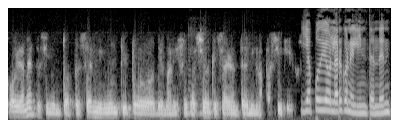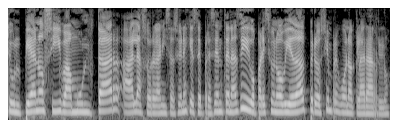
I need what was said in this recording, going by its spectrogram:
obviamente sin entorpecer ningún tipo de manifestación que se haga en términos pacíficos. ¿Y ha podido hablar con el intendente Ulpiano si va a multar a las organizaciones que se presenten así? Digo, parece una obviedad, pero siempre es bueno aclararlo.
